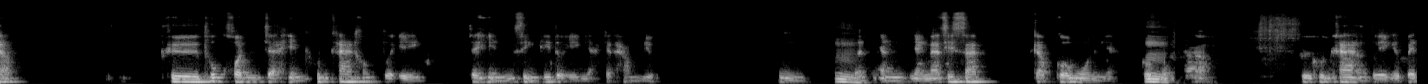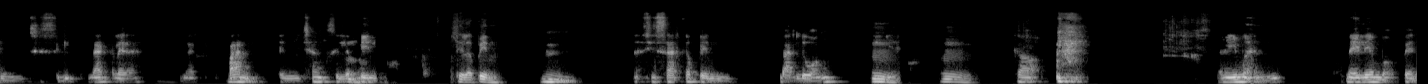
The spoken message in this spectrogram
กับ คือทุกคนจะเห็นคุณค่าของตัวเอง จะเห็นสิ่งที่ตัวเองอยากจะทำอยู่อืมอืมเหมือนอย่างอย่างนาซิสซัสกับโกลด์มุนด์เนี่ยโกลด์มุนด์ก็คือคุณค่าของตัวเองคือเป็นศิลป์นักอะไรนะนักปั้นเป็นช่างศิลปิน ศิลปิน อืมนาซิสซัสก็เป็นบาทหลวง อืม อืม ก็ อันนี้เหมือนในเล่มบอกเป็น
